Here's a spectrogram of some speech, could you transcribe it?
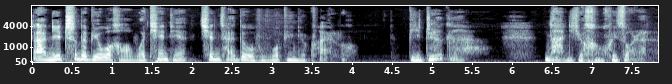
啊，你吃的比我好，我天天青菜豆腐，我比你快乐。比这个，那你就很会做人了。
